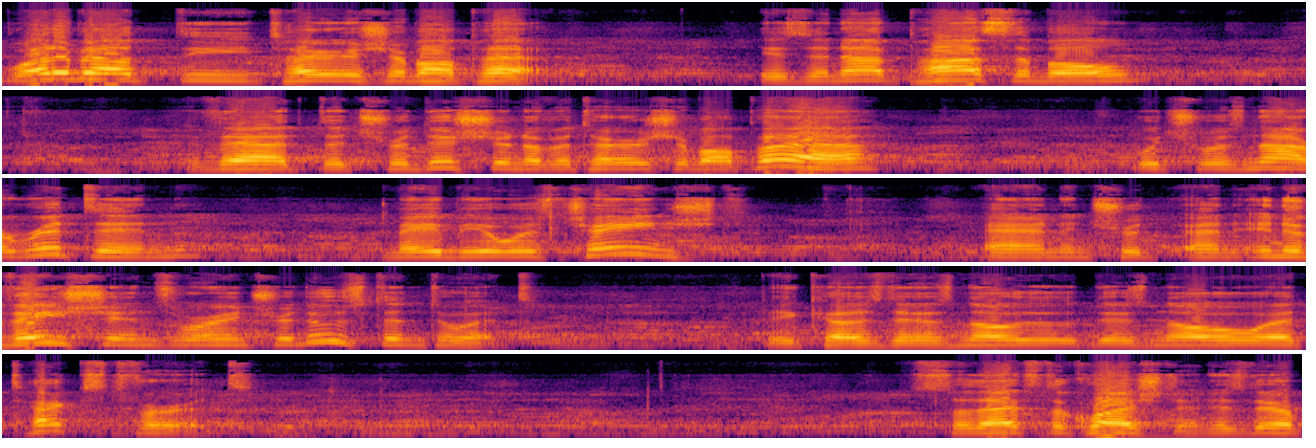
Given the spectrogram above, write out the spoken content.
What about the Torah Shebaal Peh? Is it not possible that the tradition of a Torah Shebaal Peh, which was not written, maybe it was changed and, and innovations were introduced into it because there's no there's no uh, text for it. So that's the question: Is there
